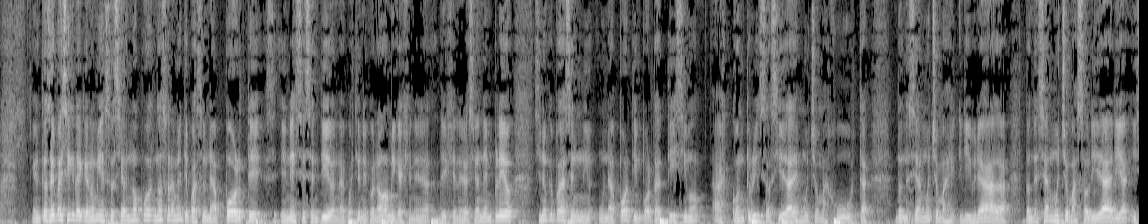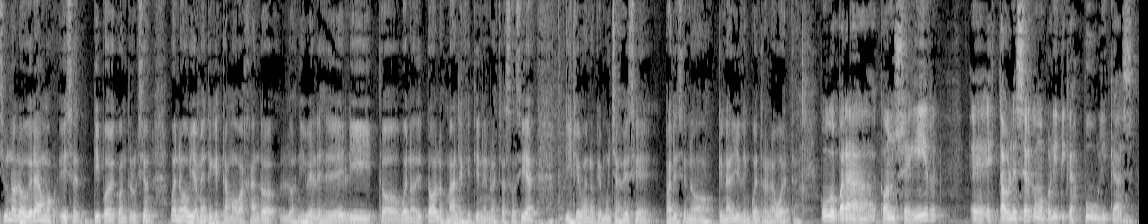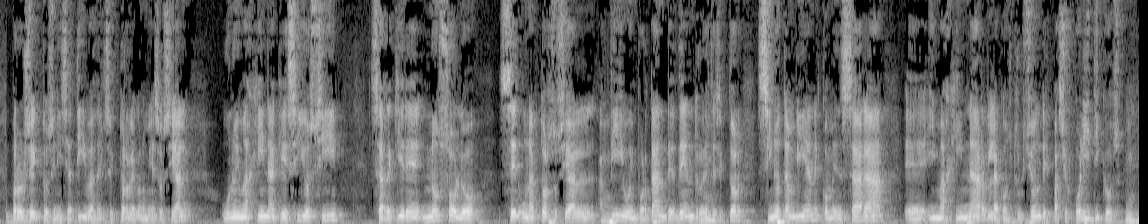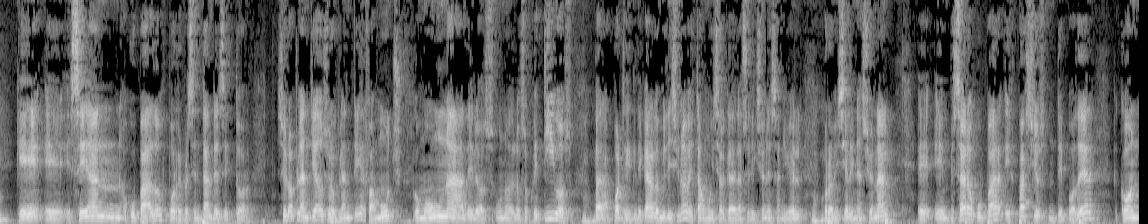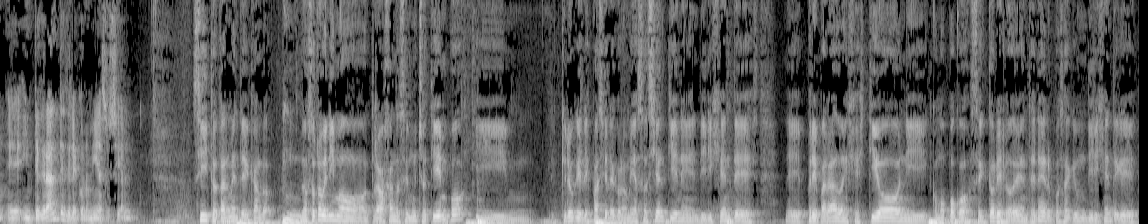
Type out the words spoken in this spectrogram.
Entonces parece que la economía social no, no solamente puede hacer un aporte en ese sentido en la cuestión económica, de generación de empleo, sino que puede hacer un, aporte importantísimo a construir sociedades mucho más justas, donde sean mucho más equilibradas, donde sean mucho más solidarias. Y si uno logramos ese tipo de construcción, bueno, obviamente que estamos bajando los niveles de delito, bueno, de todos los males que tiene nuestra sociedad y que bueno, que muchas veces parece no que nadie le encuentra la vuelta. Hugo, para conseguir eh, establecer como políticas públicas proyectos, iniciativas del sector de la economía social, uno imagina que sí o sí se requiere no solo ser un actor social activo, importante dentro de este sector, sino también comenzar a eh, imaginar la construcción de espacios políticos que eh, sean ocupados por representantes del sector. Se lo ha planteado, se lo plantea FAMUCH como una de los, uno de los objetivos para, de cara al 2019, estamos muy cerca de las elecciones a nivel provincial y nacional, eh, empezar a ocupar espacios de poder con eh, integrantes de la economía social. Sí, totalmente, Carlos. Nosotros venimos trabajando hace mucho tiempo y creo que el espacio de la economía social tiene dirigentes eh, preparado en gestión y como pocos sectores lo deben tener. Pues que un dirigente que,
